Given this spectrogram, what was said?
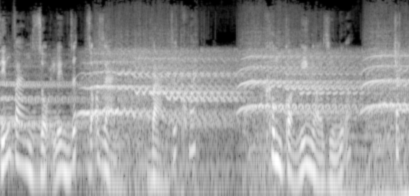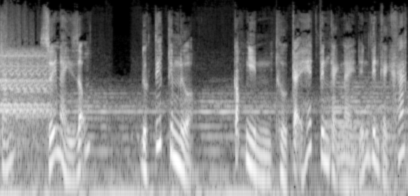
Tiếng vang dội lên rất rõ ràng Và rất khoát. Không còn nghi ngờ gì nữa. Chắc chắn, dưới này rỗng. Được tiếp thêm nửa, Góc nhìn thử cậy hết viên gạch này đến viên gạch khác.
